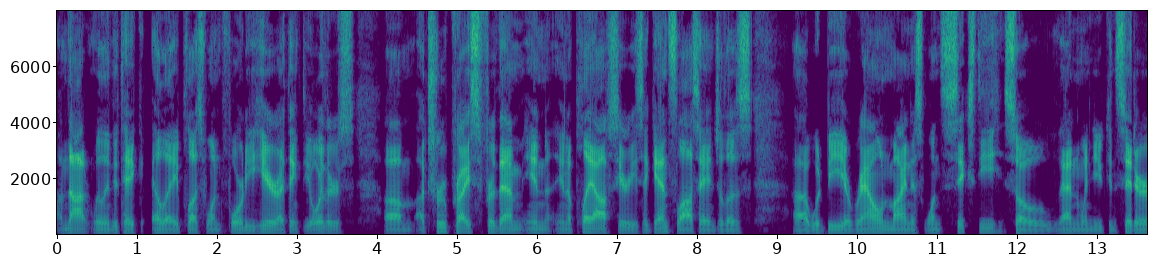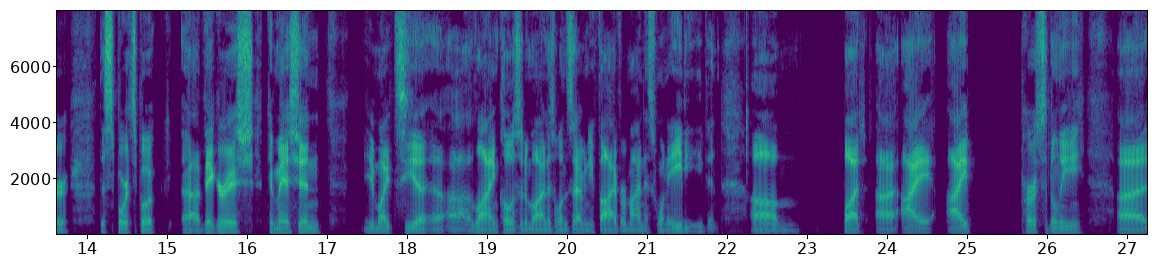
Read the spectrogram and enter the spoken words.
I'm not willing to take LA plus 140 here. I think the Oilers, um, a true price for them in in a playoff series against Los Angeles uh, would be around minus 160. So then, when you consider the sportsbook uh, vigorish commission, you might see a, a, a, line closer to minus 175 or minus 180 even. Um, but uh, I I personally uh,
